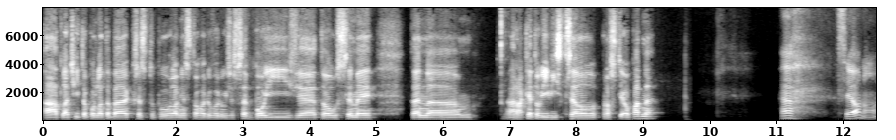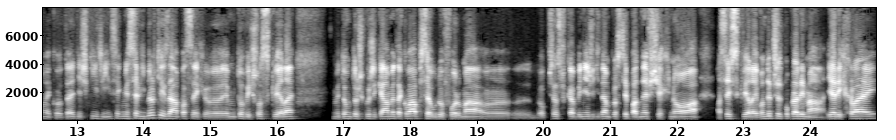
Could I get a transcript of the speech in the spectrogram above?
A tlačí to podle tebe k přestupu hlavně z toho důvodu, že se bojí, že tou mi ten uh, raketový výstřel prostě opadne? Uh, asi jo, no, jako to je těžký říct. Jak mi se líbil v těch zápasech, eh, jemu to vyšlo skvěle, my tomu trošku říkáme taková pseudoforma eh, občas v kabině, že ti tam prostě padne všechno a, a jsi skvělý. On ty předpoklady má, je rychlej,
